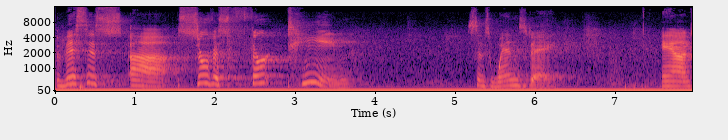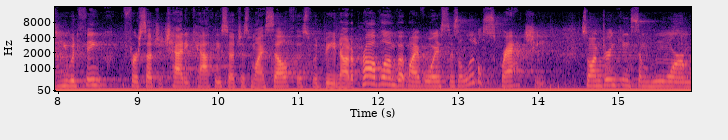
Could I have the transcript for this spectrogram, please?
This is uh, service 13 since Wednesday. And you would think for such a chatty Kathy such as myself, this would be not a problem, but my voice is a little scratchy. So I'm drinking some warm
